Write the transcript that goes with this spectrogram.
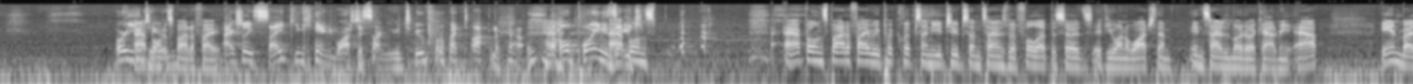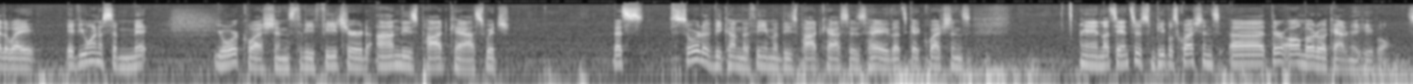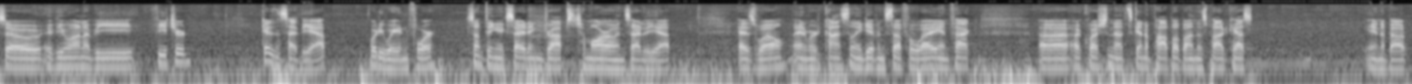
Or YouTube. Apple and Spotify. Actually, psych, you can't watch this on YouTube. What am I talking about? The whole point is Apple that and, you, Sp- Apple and Spotify, we put clips on YouTube sometimes, but full episodes if you want to watch them inside of the Moto Academy app. And by the way, if you want to submit your questions to be featured on these podcasts, which that's sort of become the theme of these podcasts is hey, let's get questions and let's answer some people's questions. Uh, they're all Moto Academy people. So if you want to be featured, get inside the app. What are you waiting for? Something exciting drops tomorrow inside of the app as well. And we're constantly giving stuff away. In fact, uh, a question that's going to pop up on this podcast in about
